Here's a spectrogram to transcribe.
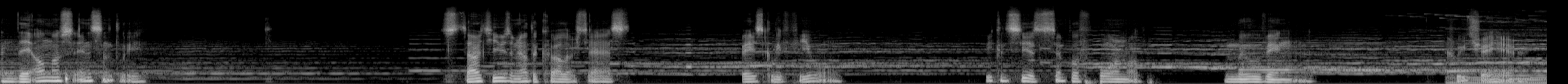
And they almost instantly start using other colors as basically fuel. We can see a simple form of moving creature here.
